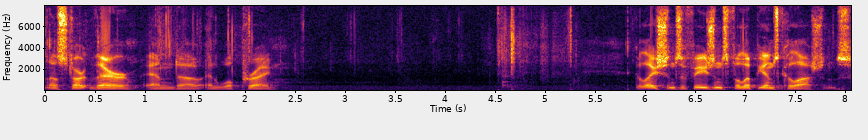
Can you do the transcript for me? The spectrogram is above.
I'll start there and, uh, and we'll pray. Galatians, Ephesians, Philippians, Colossians.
